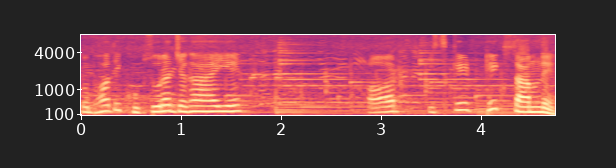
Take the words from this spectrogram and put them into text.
तो बहुत ही खूबसूरत जगह है ये। और इसके ठीक सामने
